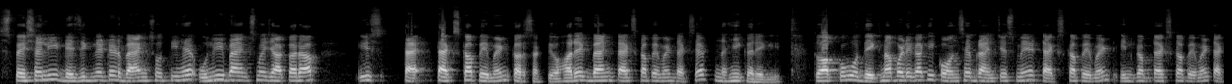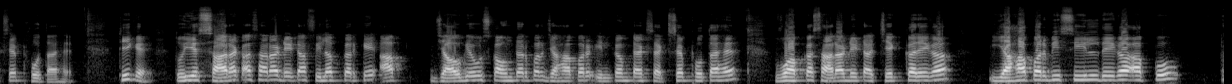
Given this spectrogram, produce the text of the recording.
स्पेशली डेजिग्नेटेड बैंक्स होती है, उन्हीं बैंक्स में जाकर आप इस टैक्स का पेमेंट कर सकते हो। हर एक बैंक टैक्स का पेमेंट एक्सेप्ट नहीं करेगी। तो आपको वो देखना पड़ेगा कि कौन से ब्रांचेस में टैक्स का पेमेंट, इनकम टैक्स का पेमेंट एक्सेप्ट होता है। ठीक है? तो ये सारा का सारा डेटा फिलअप करके आप जाओगे उस काउंटर पर जहाँ पर इनकम टैक्स एक्सेप्ट होता है, वो आपका सारा डेटा चेक करेगा। यहाँ पर भी सील देगा आपको।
